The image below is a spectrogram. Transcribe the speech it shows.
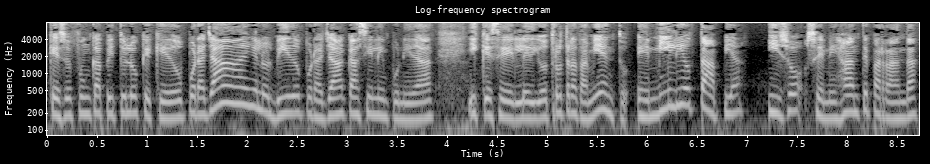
que eso fue un capítulo que quedó por allá en el olvido, por allá casi en la impunidad y que se le dio otro tratamiento. Emilio Tapia hizo semejante parranda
